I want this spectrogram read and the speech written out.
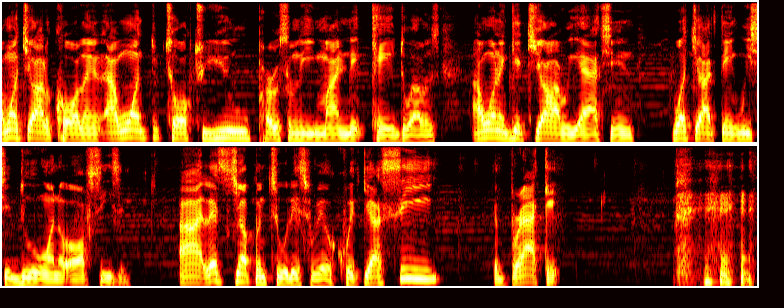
I want y'all to call in. I want to talk to you personally, my Nick Cave dwellers. I want to get y'all reaction, what y'all think we should do on the off season. All right, let's jump into this real quick. Y'all see the bracket.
